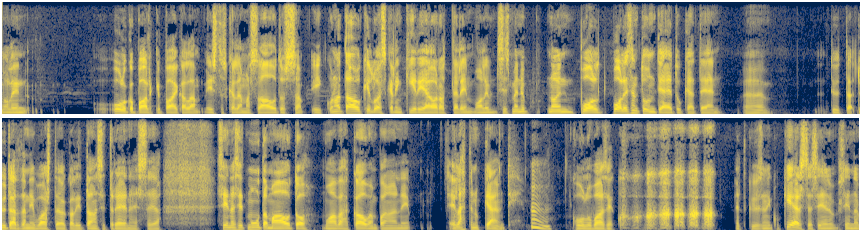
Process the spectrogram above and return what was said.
olin ulkoparkkipaikalla istuskelemassa autossa. Ikkunat auki, lueskelin kirjaa ja odottelin. Mä olin siis mennyt noin puol, puolisen tuntia etukäteen ö, tytär, tytärtäni vasta, joka oli tanssitreeneissä. Ja siinä sitten muutama auto mua vähän kauempana, niin ei lähtenyt käyntiin. Mm. Kuuluu vaan se että kyllä se niinku kiersi ja siinä, siinä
